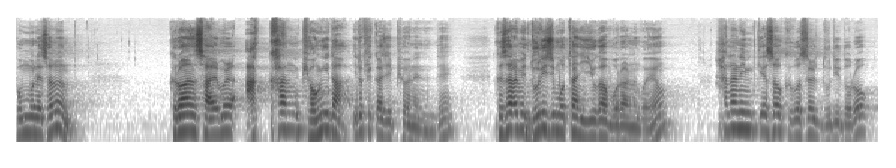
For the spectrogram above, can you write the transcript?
본문에서는 그러한 삶을 악한 병이다 이렇게까지 표현했는데 그 사람이 누리지 못한 이유가 뭐라는 거예요? 하나님께서 그것을 누리도록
